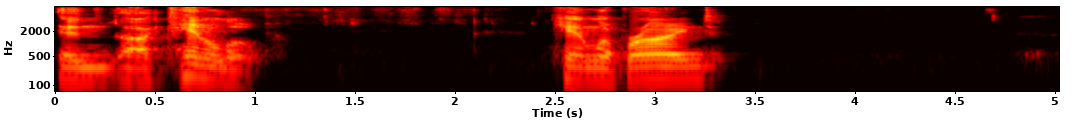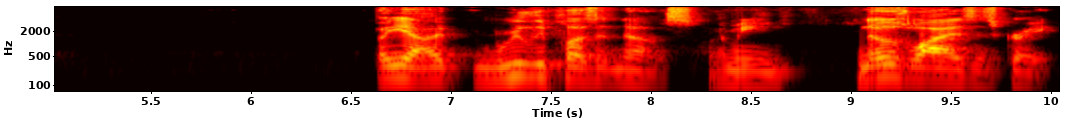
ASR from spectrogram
And uh, cantaloupe. Cantaloupe rind. But yeah, really pleasant nose. I mean, nose wise is great.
